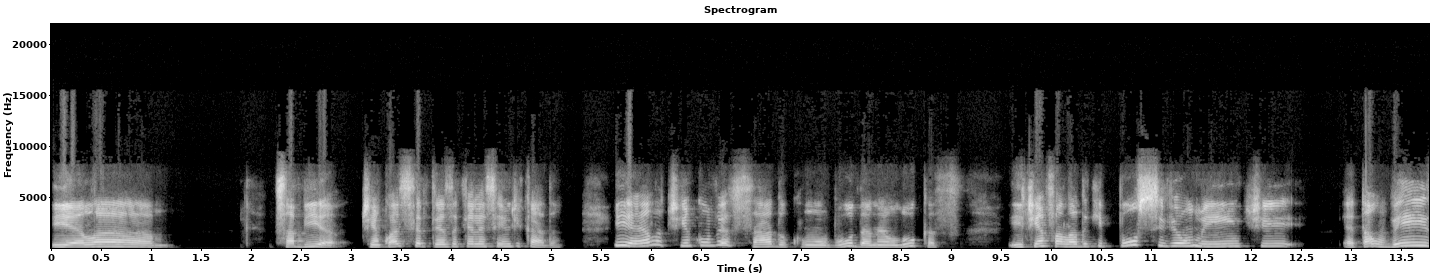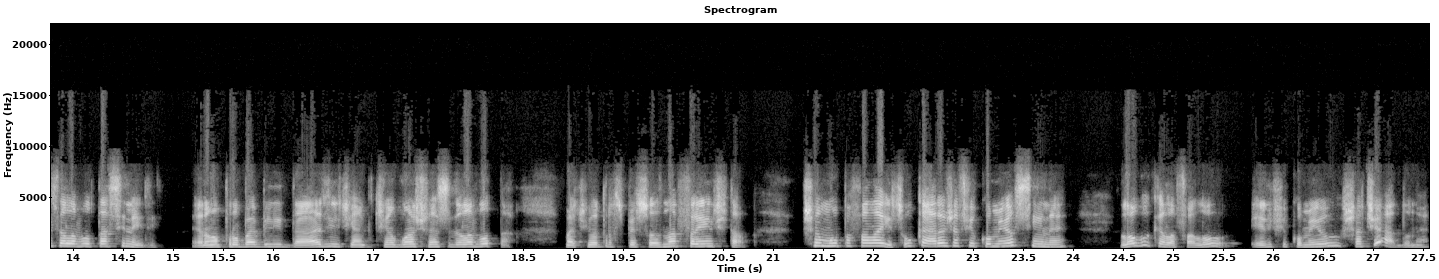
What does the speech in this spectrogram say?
e ela sabia, tinha quase certeza que ela ia ser indicada. E ela tinha conversado com o Buda, né, o Lucas, e tinha falado que possivelmente, é, talvez ela votasse nele. Era uma probabilidade, tinha, tinha alguma chance dela votar. Mas tinha outras pessoas na frente e tal. Chamou para falar isso. O cara já ficou meio assim, né? Logo que ela falou, ele ficou meio chateado, né?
